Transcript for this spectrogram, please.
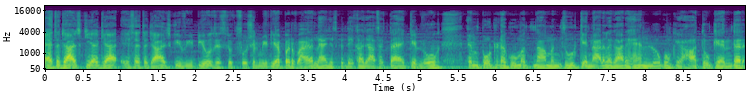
एहतजाज किया गया इस एहतजाज की वीडियोज़ इस वक्त सोशल मीडिया पर वायरल हैं, जिसमें देखा जा सकता है कि लोग इम्पोर्टेड हुकूमत नामंजूर के नारे लगा रहे हैं। लोगों के हाथों के अंदर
